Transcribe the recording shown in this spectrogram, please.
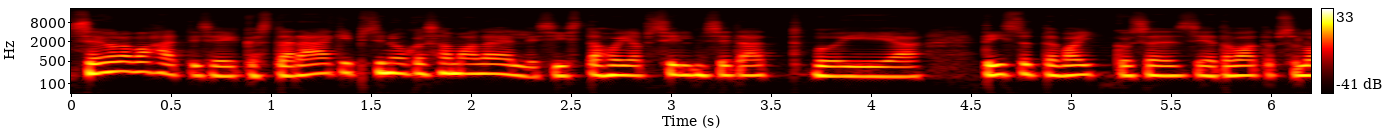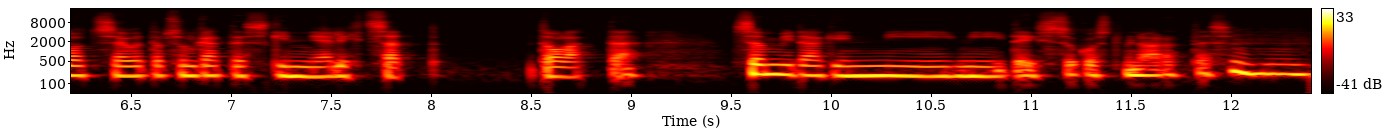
see ei ole vahet isegi, kas ta räägib sinuga samal ajal ja siis ta hoiab silmsidet või te istute vaikuses ja ta vaatab sulle otsa ja võtab sul kätest kinni ja lihtsalt te olete. see on midagi nii, nii teistsugust minu arvates mm. -hmm.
